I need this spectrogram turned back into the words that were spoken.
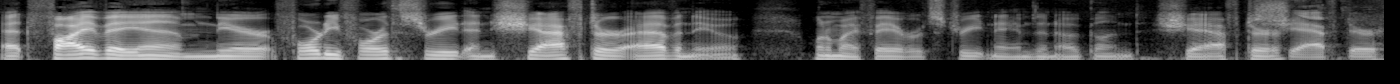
at 5 a.m. near 44th Street and Shafter Avenue. One of my favorite street names in Oakland, Shafter Shafter.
